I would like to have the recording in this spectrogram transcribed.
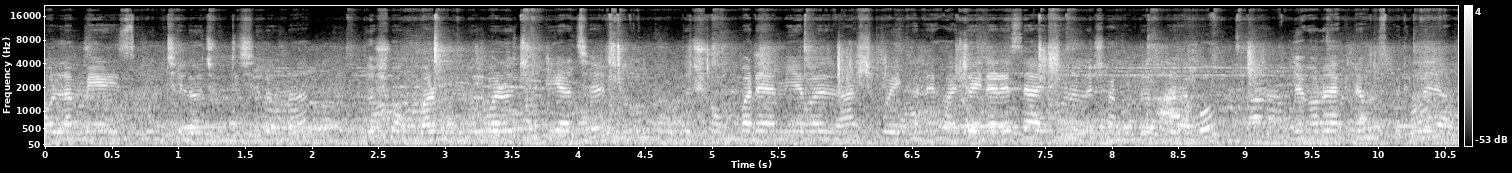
বললাম মেয়ের স্কুল ছিল, ছুটি ছিল না। তো সোমবার, মঙ্গলবারও ছুটি আছে। তো সোমবারে আমি আবার আসব এখানে। হয়তো এনআরএসে আসব নাহলে সাগরদত্তে যাব। যে কোনো একটা হসপিটালে যাব।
